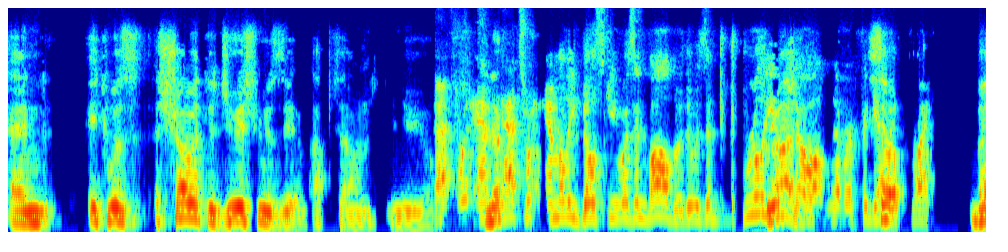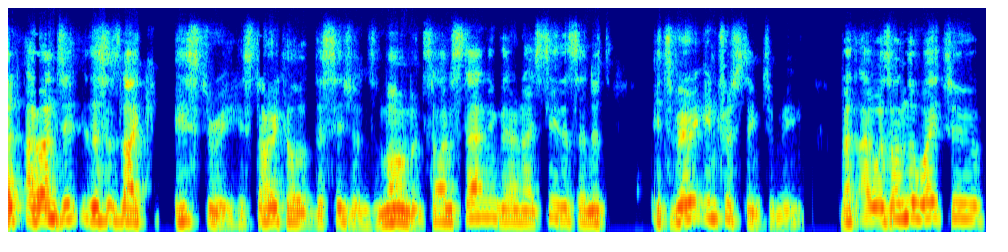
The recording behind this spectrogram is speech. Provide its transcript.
And it was a show at the Jewish Museum uptown in New York. That's what and that's what Emily Bilski was involved with. It was a brilliant right. show. I'll never forget so, it. Right. But I want to, this is like history, historical decisions, moments. So I'm standing there and I see this and it, it's very interesting to me. But I was on the way to,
